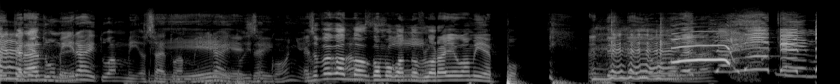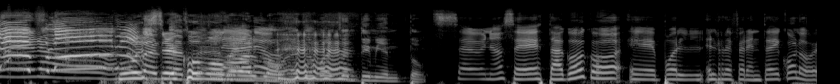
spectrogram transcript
Gente que tú miras y tú admiras, o sea, tú admiras y tú dices, sí. coño. Eso fue cuando, como Sí. cuando Flora llegó a mi expo. ¿Entiendes? Yo como. Full el Claro. sentimiento. So, no sé, está Coco eh, por el referente de color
